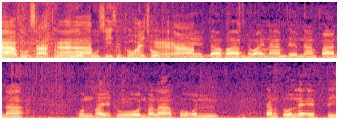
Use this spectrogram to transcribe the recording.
สารับธุสาธุครับ ปู่ศรีสุโธให้โชคนะครับเจ้าภาพถวายน้ำดื่มน้ำปานะคุณไพฑูรย์พลาผล ทั้งส่วนและเอฟซี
